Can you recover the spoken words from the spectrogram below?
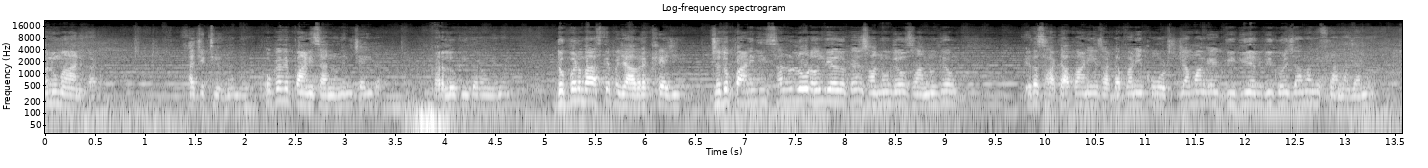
Hanumangarh ਆ ਚਿੱਠੀ ਉਹਨਾਂ ਨੂੰ ਉਹ ਕਹਿੰਦੇ ਪਾਣੀ ਸਾਨੂੰ ਨਹੀਂ ਚਾਹੀਦਾ। ਕਰ ਲੋ ਕੀ ਕਰੋਗੇ ਨਾ? ਡੁੱਬਣ ਵਾਸਤੇ ਪੰਜਾਬ ਰੱਖਿਆ ਜੀ। ਜਦੋਂ ਪਾਣੀ ਦੀ ਸਾਨੂੰ ਲੋੜ ਹੁੰਦੀ ਹੈ, ਉਦੋਂ ਕਹਿੰਦੇ ਸਾਨੂੰ ਦਿਓ ਸਾਨੂੰ ਦਿਓ। ਇਹ ਤਾਂ ਸਾਡਾ ਪਾਣੀ ਹੈ, ਸਾਡਾ ਪਾਣੀ ਕੋਰਟ 'ਚ ਜਾਵਾਂਗੇ ਬੀਬੀਐਮਬੀ ਕੋਲ ਜਾਵਾਂਗੇ ਫਲਾਣਾ ਜਾਵਾਂਗੇ।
